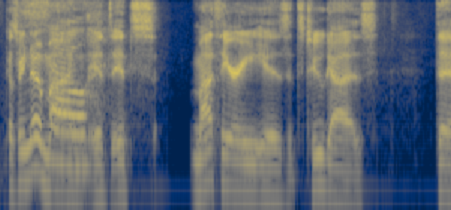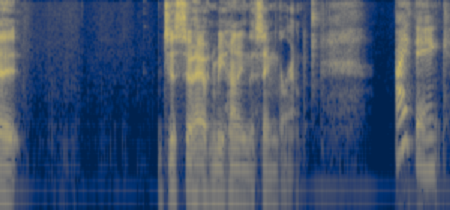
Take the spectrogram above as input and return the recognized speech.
Because we know So- mine. It's it's my theory is it's two guys that just so happen to be hunting the same ground. I think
